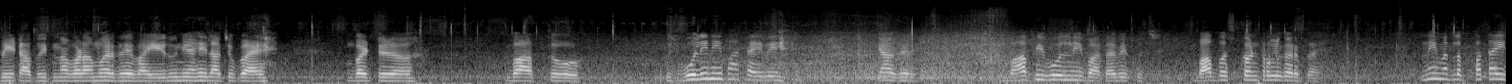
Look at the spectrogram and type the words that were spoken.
बेटा तो इतना बड़ा मर्द है भाई दुनिया हिला चुका है। बट uh, बाप तो कुछ बोल ही नहीं पाता है वे क्या करे? बाप ही बोल नहीं पाता है वे कुछ। बाप बस कंट्रोल करता है। नहीं मतलब पता ही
